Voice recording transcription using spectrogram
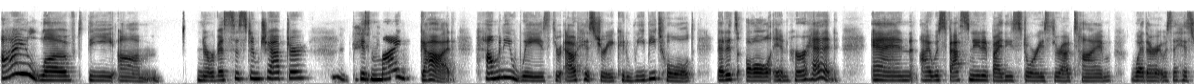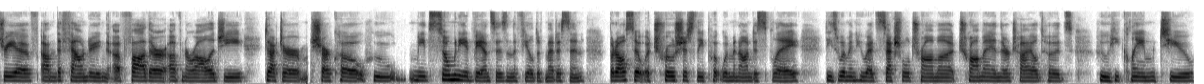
I loved the um nervous system chapter hmm. because my god how many ways throughout history could we be told that it's all in her head and I was fascinated by these stories throughout time, whether it was the history of um, the founding of father of neurology, Dr. Charcot, who made so many advances in the field of medicine, but also atrociously put women on display. These women who had sexual trauma, trauma in their childhoods, who he claimed to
